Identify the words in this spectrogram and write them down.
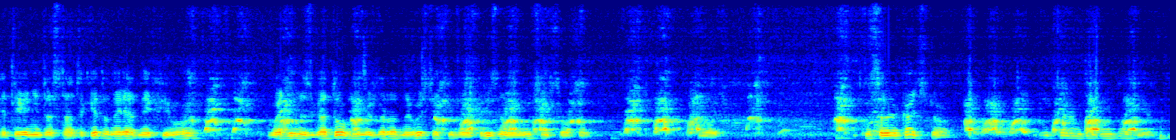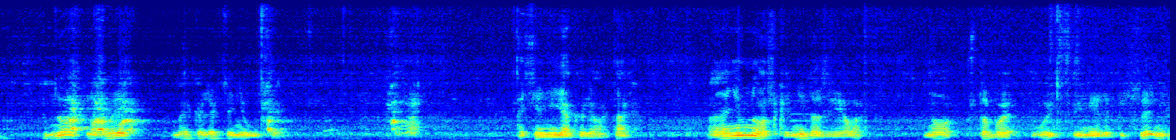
Это ее недостаток. Это нарядная Ефимова. В один из годов на международной выставке была признана лучшим сортом. Вот. Вкусовое качество, ну, скажем так, неплохие. Но из моих, моей коллекции не лучшая. Ксения Яковлева. Так. Она немножко не дозрела, но чтобы вы имели впечатление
